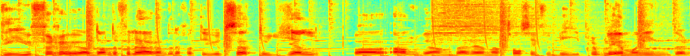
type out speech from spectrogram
det är ju förödande för lärande därför att det är ju ett sätt att hjälpa hjälpa användaren att ta sig förbi problem och hinder.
